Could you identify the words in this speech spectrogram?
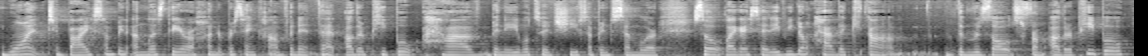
want to buy something unless they are 100% confident that other people have been able to achieve something similar. So, like I said, if you don't have the um, the results from other people,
